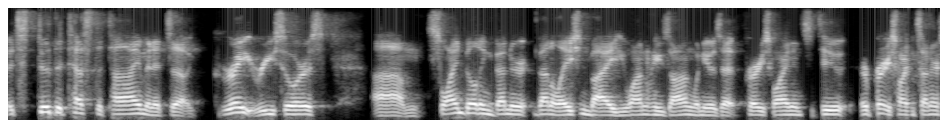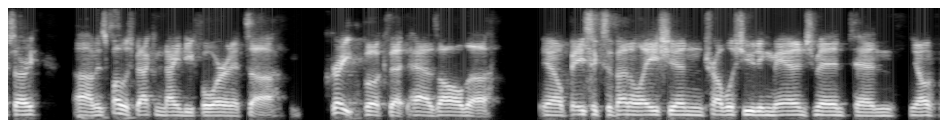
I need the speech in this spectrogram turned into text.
it stood the test of time and it's a great resource. Um, swine building vendor, ventilation by Yuanhui Zhang when he was at Prairie Swine Institute or Prairie Swine Center, sorry um, it's published back in '94, and it's a great book that has all the you know basics of ventilation, troubleshooting, management, and you know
